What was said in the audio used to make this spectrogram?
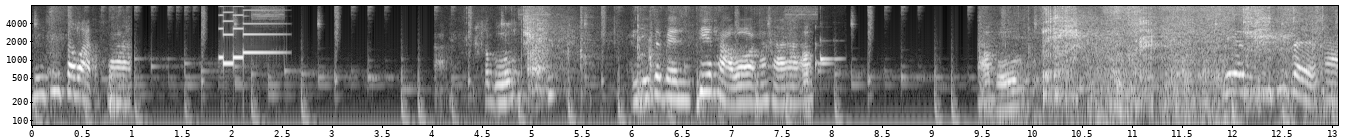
นี่พี่สวัสดิ์ค่ะครับผมอันนี้จะเป็นพี่ถาวรนะคะ ครับผม นี่เป็นพี่เต๋อค่ะ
